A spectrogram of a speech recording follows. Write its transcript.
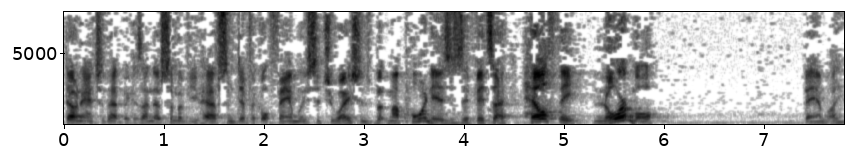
Don't answer that because I know some of you have some difficult family situations. But my point is, is if it's a healthy, normal family,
